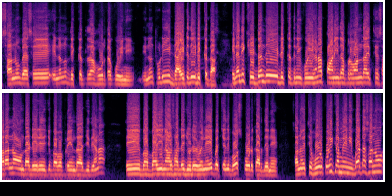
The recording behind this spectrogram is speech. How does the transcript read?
ਸਾਨੂੰ ਵੈਸੇ ਇਹਨਾਂ ਨੂੰ ਦਿੱਕਤ ਤਾਂ ਹੋਰ ਤਾਂ ਕੋਈ ਨਹੀਂ। ਇਹਨਾਂ ਨੂੰ ਥੋੜੀ ਡਾਈਟ ਦੀ ਦਿੱਕਤ ਆ। ਇਹਨਾਂ ਦੀ ਖੇਡਣ ਦੀ ਦਿੱਕਤ ਨਹੀਂ ਕੋਈ ਹਨਾ? ਪਾਣੀ ਦਾ ਪ੍ਰਬੰਧ ਆ ਇੱਥੇ ਸਾਰਾ ਨਹਾਉਣ ਦਾ ਡੇਰੇ 'ਚ ਬਾਬਾ ਪ੍ਰੇਮਦਾਸ ਜੀ ਦੇ ਹਨਾ? ਤੇ ਬਾਬਾ ਜੀ ਨਾਲ ਸਾਡੇ ਜੁੜੇ ਹੋਏ ਨੇ ਇਹ ਬੱਚਿਆਂ ਦੀ ਬਹੁਤ ਸਪੋਰਟ ਕਰਦੇ ਨੇ। ਸਾਨੂੰ ਇੱਥੇ ਹੋਰ ਕੋਈ ਕਮੀ ਨਹੀਂ ਬਟ ਸਾਨੂੰ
